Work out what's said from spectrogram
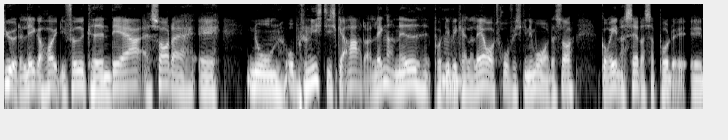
dyr, der ligger højt i fødekæden. Det er, at så er der øh, nogle opportunistiske arter længere nede på det, mm. vi kalder lavere trofiske niveauer, der så går ind og sætter sig på det. Øh.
